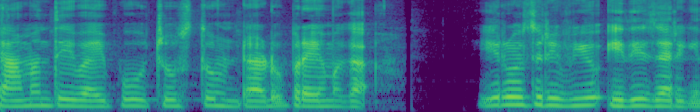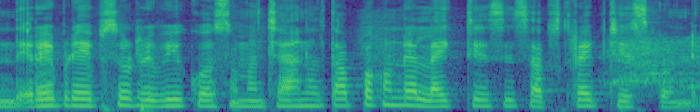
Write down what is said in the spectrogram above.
చామంతి వైపు చూస్తూ ఉంటాడు ప్రేమగా. ఈరోజు రివ్యూ ఇది జరిగింది. రేపటి ఎపిసోడ్ రివ్యూ కోసం మన ఛానల్ తప్పకుండా లైక్ చేసి సబ్స్క్రైబ్ చేసుకోండి.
